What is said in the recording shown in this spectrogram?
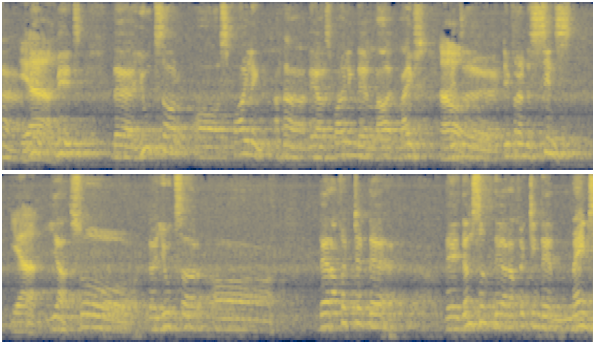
Uh, Yeah. Means the youths are spoiling. They are spoiling their lives Oh. with uh, different sins. Yeah, Yeah, so the youths are uh, they are affected. They, they themselves they are affecting their names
